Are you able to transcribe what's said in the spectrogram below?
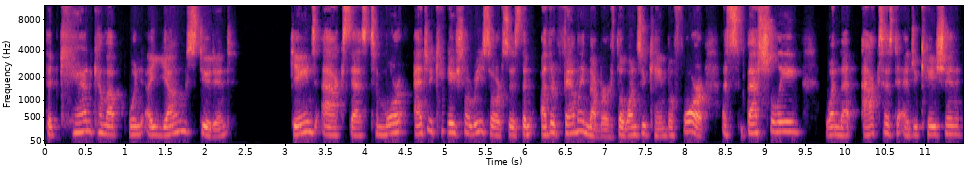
that can come up when a young student gains access to more educational resources than other family members, the ones who came before, especially when that access to education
